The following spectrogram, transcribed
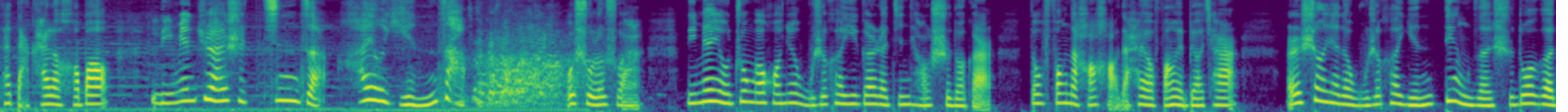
他打开了荷包，里面居然是金子，还有银子。我数了数啊，里面有中国黄金五十克一根的金条十多根，都封的好好的，还有防伪标签。而剩下的五十克银锭子十多个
